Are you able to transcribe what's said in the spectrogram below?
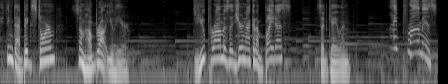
I think that big storm somehow brought you here. Do you promise that you're not going to bite us? said Kaylin. I promise.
